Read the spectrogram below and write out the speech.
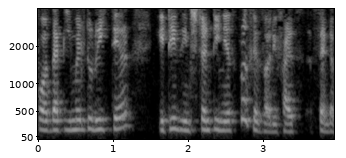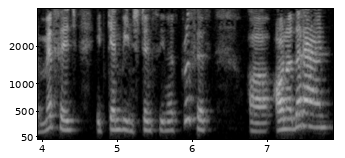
for that email to reach there. It is instantaneous process or if i send a message it can be instantaneous process. Uh, on other hand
